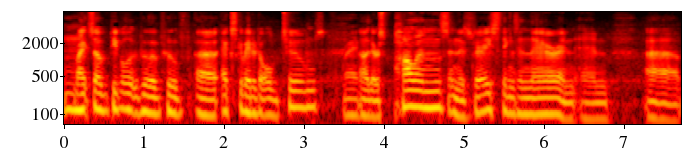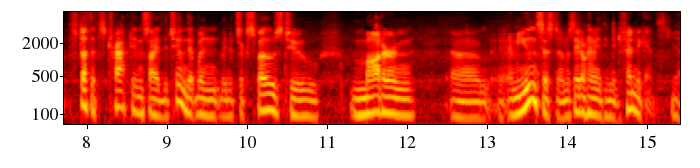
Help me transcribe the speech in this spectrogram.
Right. So people who have who've uh, excavated old tombs. Right. Uh, there's pollens and there's various things in there and and uh, stuff that's trapped inside the tomb that when, when it's exposed to modern um, immune systems, they don't have anything to defend against. Yeah.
